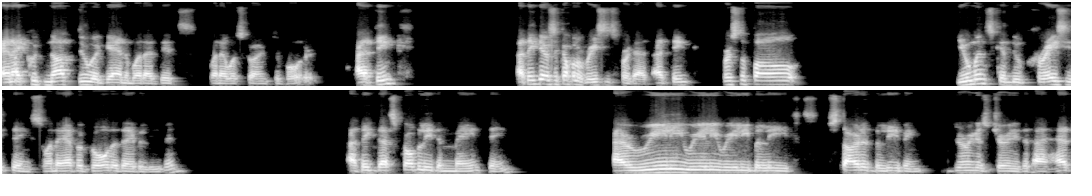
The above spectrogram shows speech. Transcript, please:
And I could not do again what I did when I was going to Boulder. I think I think there's a couple of reasons for that. I think first of all, humans can do crazy things when they have a goal that they believe in. I think that's probably the main thing. I really, really, really believed, started believing during this journey that I had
